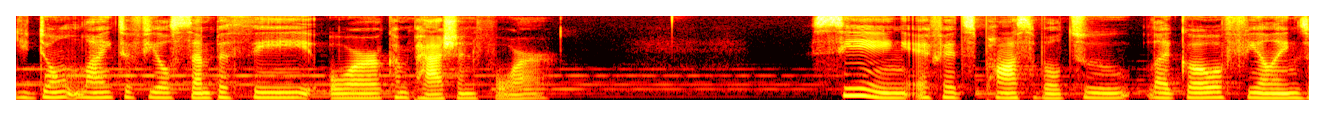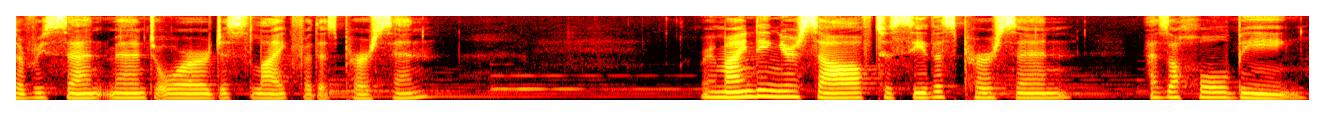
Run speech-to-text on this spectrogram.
you don't like to feel sympathy or compassion for seeing if it's possible to let go of feelings of resentment or dislike for this person. Reminding yourself to see this person as a whole being,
